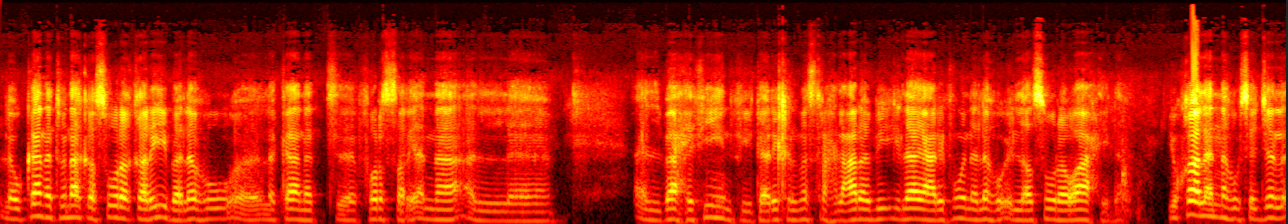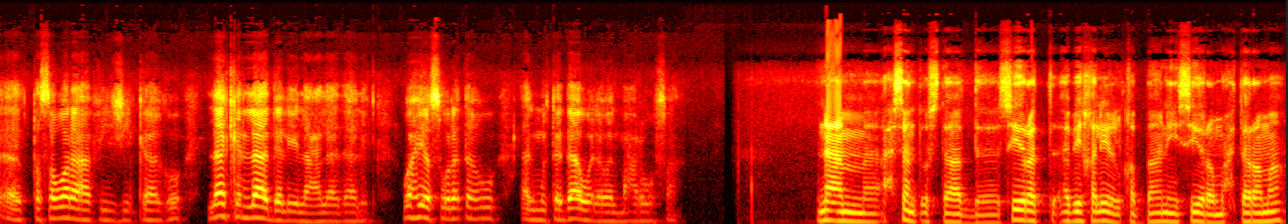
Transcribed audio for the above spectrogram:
لو كانت هناك صورة قريبة له لكانت فرصة لأن الباحثين في تاريخ المسرح العربي لا يعرفون له إلا صورة واحدة. يقال أنه سجل تصورها في شيكاغو لكن لا دليل على ذلك وهي صورته المتداولة والمعروفة. نعم أحسنت أستاذ. سيرة أبي خليل القباني سيرة محترمة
